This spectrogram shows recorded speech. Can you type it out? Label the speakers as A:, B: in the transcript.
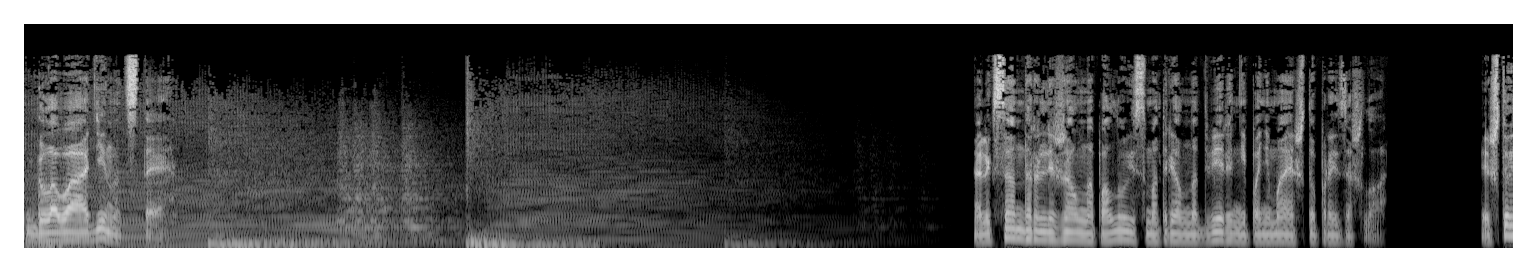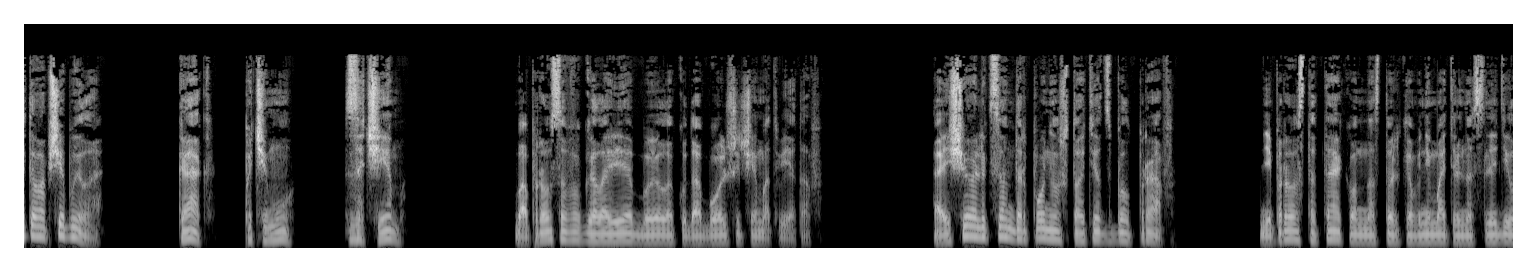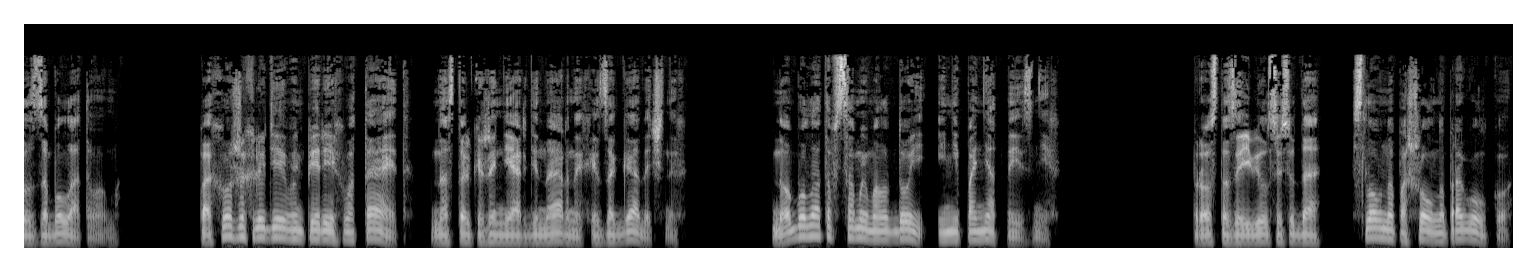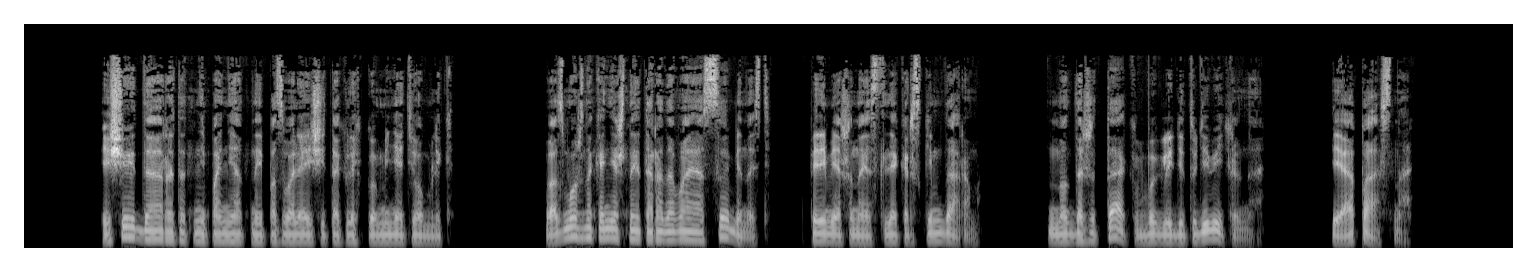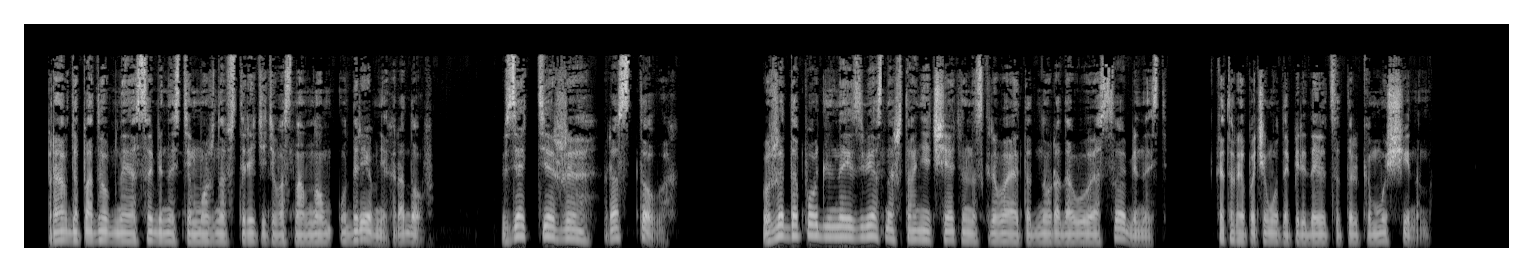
A: Глава одиннадцатая Александр лежал на полу и смотрел на дверь, не понимая, что произошло. И что это вообще было? Как? Почему? Зачем? Вопросов в голове было куда больше, чем ответов. А еще Александр понял, что отец был прав. Не просто так он настолько внимательно следил за Булатовым. Похожих людей в империи хватает, настолько же неординарных и загадочных. Но Булатов самый молодой и непонятный из них. Просто заявился сюда, словно пошел на прогулку. Еще и дар этот непонятный, позволяющий так легко менять облик. Возможно, конечно, это родовая особенность, перемешанная с лекарским даром. Но даже так выглядит удивительно и опасно. Правда, подобные особенности можно встретить в основном у древних родов. Взять те же Ростовых. Уже доподлинно известно, что они тщательно скрывают одну родовую особенность, которая почему-то передается только мужчинам.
